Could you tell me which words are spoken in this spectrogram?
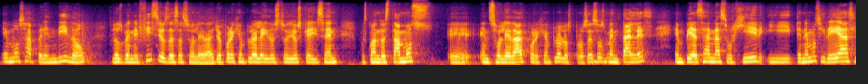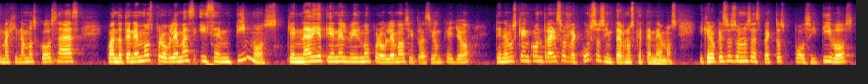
hemos aprendido los beneficios de esa soledad. Yo, por ejemplo, he leído estudios que dicen, pues cuando estamos eh, en soledad, por ejemplo, los procesos mentales empiezan a surgir y tenemos ideas, imaginamos cosas. Cuando tenemos problemas y sentimos que nadie tiene el mismo problema o situación que yo, tenemos que encontrar esos recursos internos que tenemos. Y creo que esos son los aspectos positivos,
